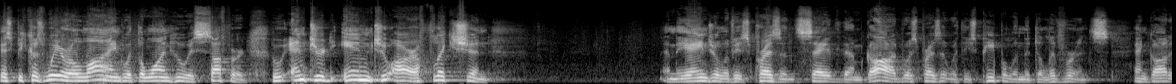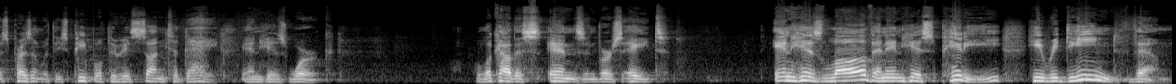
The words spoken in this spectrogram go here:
is because we are aligned with the one who has suffered, who entered into our affliction, and the angel of his presence saved them. God was present with these people in the deliverance, and God is present with these people through his son today in his work. Well, look how this ends in verse 8. In his love and in his pity, he redeemed them.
